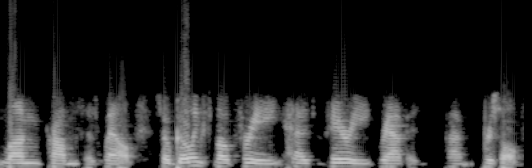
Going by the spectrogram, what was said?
lung problems as well. So going smoke free has very rapid um, results.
